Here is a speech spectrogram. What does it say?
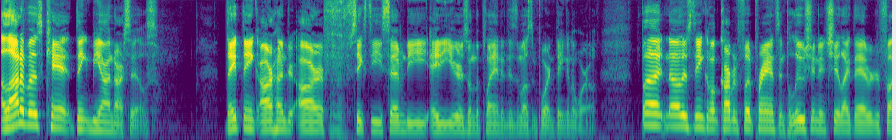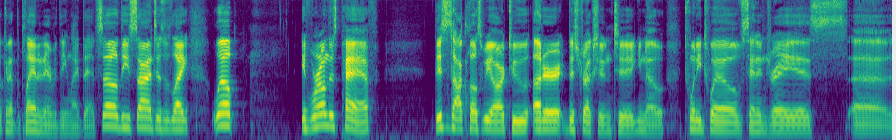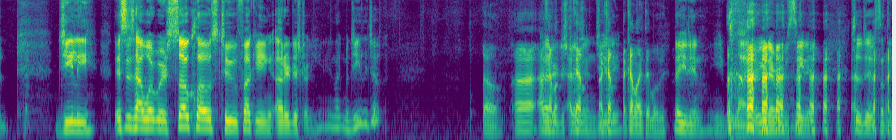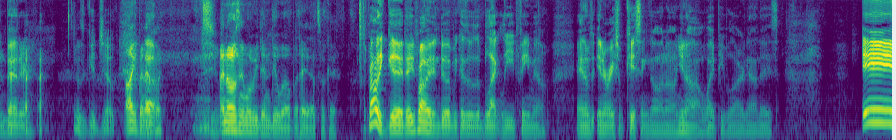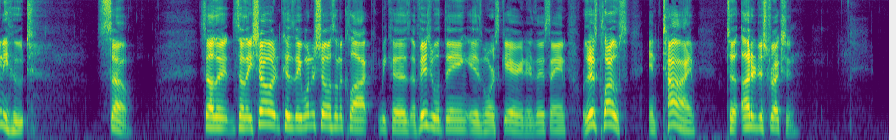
A lot of us can't think beyond ourselves. They think our 100 our 60, 70, 80 years on the planet is the most important thing in the world. But no, there's a thing called carbon footprints and pollution and shit like that. We're fucking up the planet and everything like that. So these scientists was like, well, if we're on this path, this is how close we are to utter destruction to, you know, 2012, San Andreas, uh, Gigli. This is how what we're so close to fucking utter destruction. You like my Gigli joke? Oh, uh, I kind of, I kind, I kind, Gigli. I kind of like that movie. No, you didn't. You lied. You never even seen it. Should have did something better. It was a good joke. I like Ben Uh, Affleck. I know his new movie didn't do well, but hey, that's okay. It's probably good. They probably didn't do it because it was a black lead female, and it was interracial kissing going on. You know how white people are nowadays. Any hoot. So, so they so they showed because they want to show us on the clock because a visual thing is more scary. They're, they're saying we're this close in time to utter destruction.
